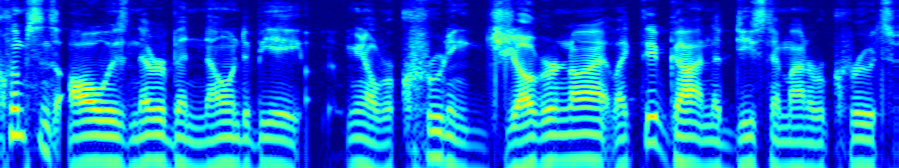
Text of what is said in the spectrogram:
Clemson's always never been known to be a you know recruiting juggernaut. Like they've gotten a decent amount of recruits,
